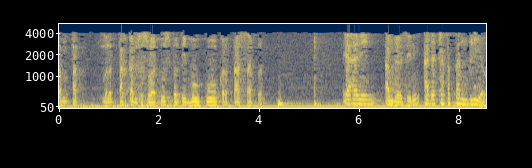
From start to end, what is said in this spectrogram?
tempat meletakkan sesuatu seperti buku, kertas apa. Ya ini ambil sini ada catatan beliau.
